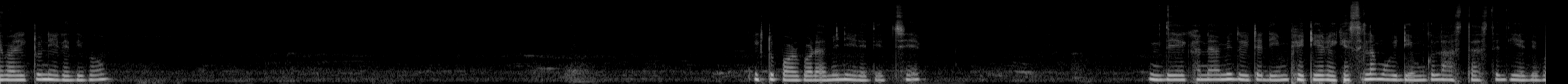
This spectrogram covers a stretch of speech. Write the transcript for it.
এবার একটু নেড়ে দিব। একটু পর পর আমি নেড়ে দিচ্ছি। দিয়ে এখানে আমি দুইটা ডিম ফেটিয়ে রেখেছিলাম, ওই ডিমগুলো আস্তে আস্তে দিয়ে দেব।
